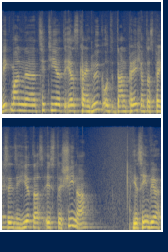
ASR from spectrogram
Wegmann äh, zitiert, erst kein Glück und dann Pech und das Pech sehen Sie hier, das ist China. Hier sehen wir,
